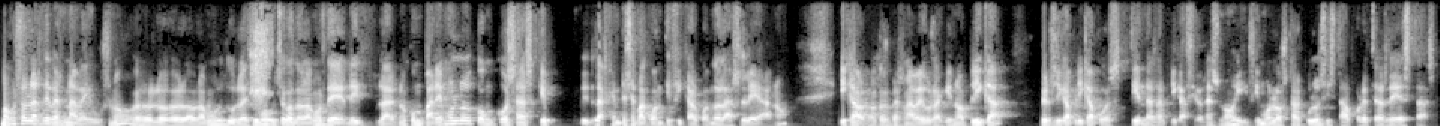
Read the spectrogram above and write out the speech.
Vamos a hablar de Bernabeus, ¿no? Lo, hablamos, lo decimos mucho cuando hablamos de, de ¿no? Comparémoslo con cosas que la gente se va a cuantificar cuando las lea, ¿no? Y claro, nosotros Bernabeus aquí no aplica, pero sí que aplica pues tiendas de aplicaciones, ¿no? hicimos los cálculos y estaba por detrás de estas.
